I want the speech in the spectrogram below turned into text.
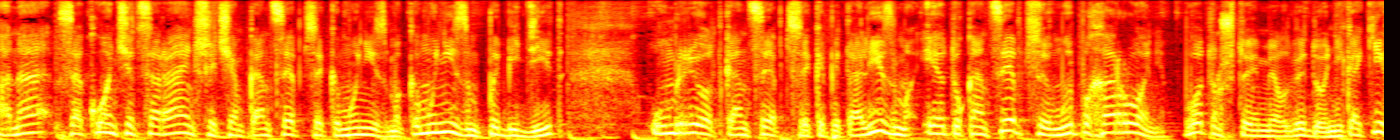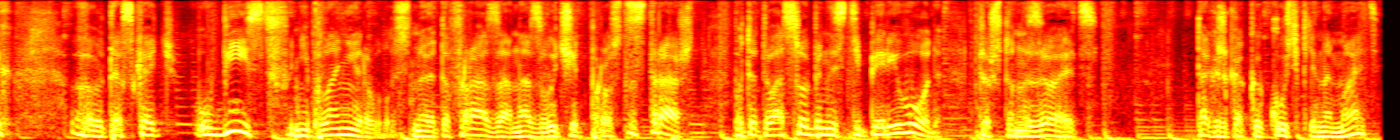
она закончится раньше, чем концепция коммунизма. Коммунизм победит, умрет концепция капитализма, и эту концепцию мы похороним. Вот он что имел в виду. Никаких, э, так сказать, убийств не планировалось. Но эта фраза, она звучит просто страшно. Вот это в особенности перевода, то, что называется. Так же, как и Кузькина мать.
